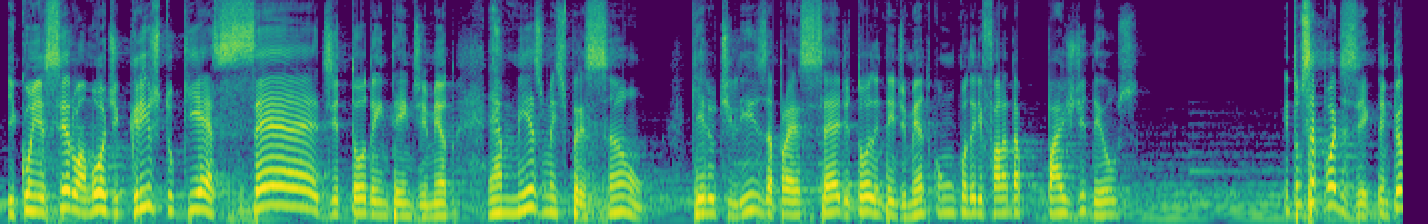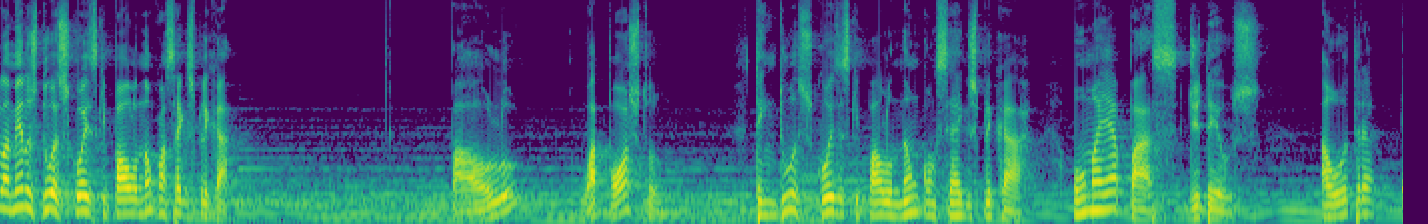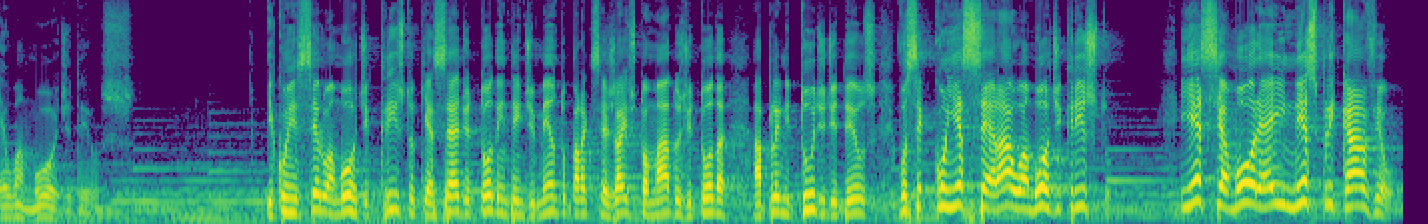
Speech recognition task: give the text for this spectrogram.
E conhecer o amor de Cristo que excede todo entendimento. É a mesma expressão que ele utiliza para excede todo entendimento quando ele fala da paz de Deus. Então você pode dizer que tem pelo menos duas coisas que Paulo não consegue explicar. Paulo, o apóstolo, tem duas coisas que Paulo não consegue explicar. Uma é a paz de Deus, a outra é o amor de Deus. E conhecer o amor de Cristo que excede todo entendimento, para que sejais tomados de toda a plenitude de Deus. Você conhecerá o amor de Cristo, e esse amor é inexplicável.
